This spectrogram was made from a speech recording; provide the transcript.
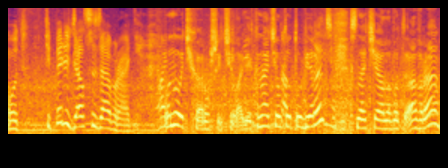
Вот. Теперь взялся за овраги. Он очень хороший человек. Начал тут убирать сначала вот овраг,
